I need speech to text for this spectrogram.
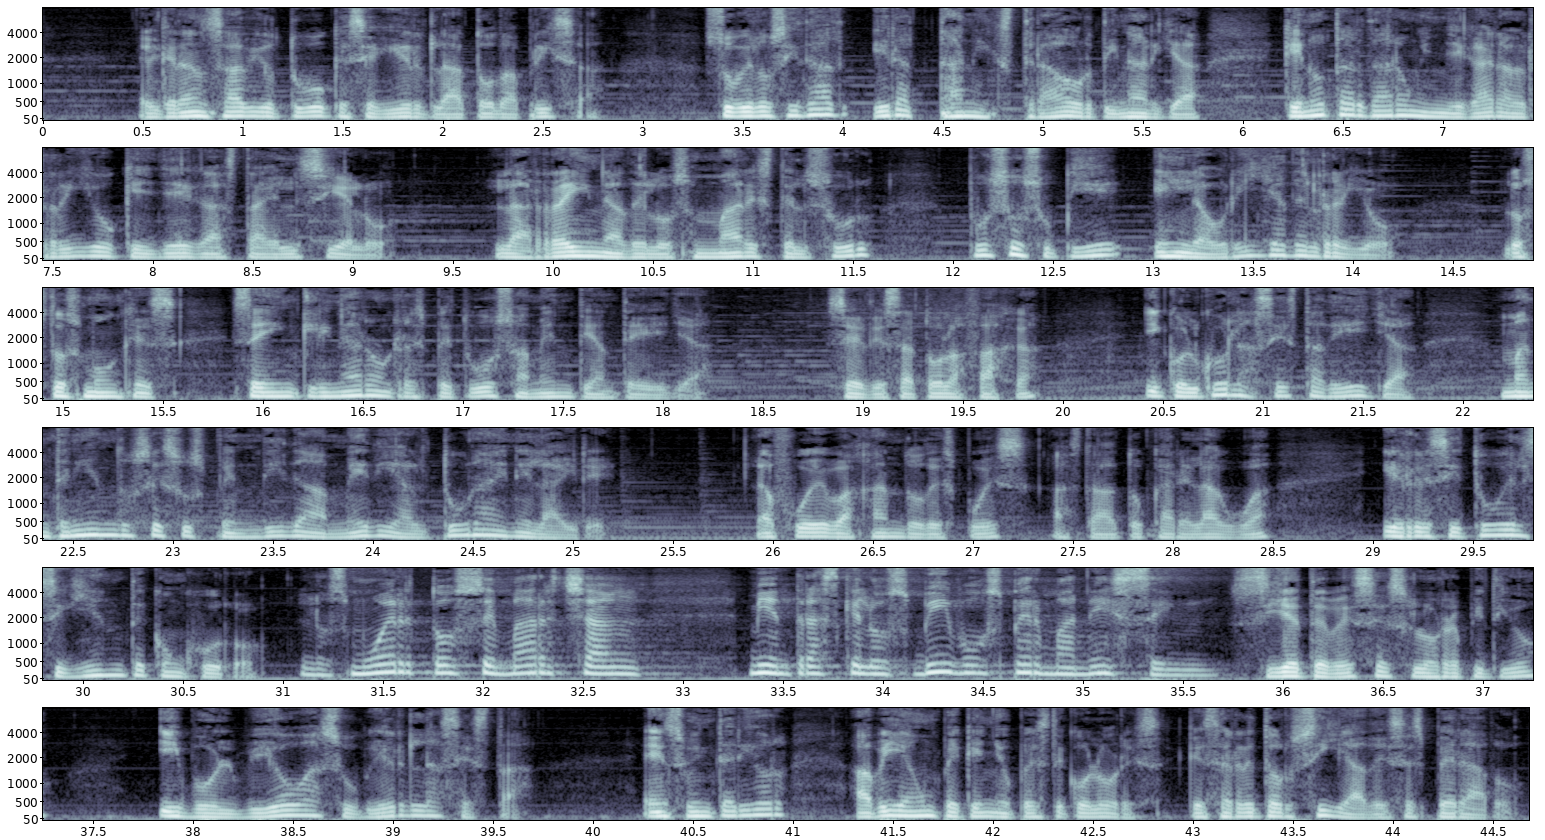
El gran sabio tuvo que seguirla a toda prisa. Su velocidad era tan extraordinaria que no tardaron en llegar al río que llega hasta el cielo. La reina de los mares del sur puso su pie en la orilla del río. Los dos monjes se inclinaron respetuosamente ante ella. Se desató la faja y colgó la cesta de ella, manteniéndose suspendida a media altura en el aire. La fue bajando después hasta tocar el agua y recitó el siguiente conjuro. Los muertos se marchan mientras que los vivos permanecen. Siete veces lo repitió y volvió a subir la cesta. En su interior había un pequeño pez de colores que se retorcía desesperado.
